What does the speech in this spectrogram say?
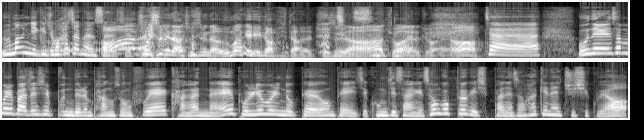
음악 얘기 좀 하자면서요, 아, 제발. 좋습니다. 좋습니다. 음악 얘기 갑시다. 좋습니다. 아, 좋아요, 좋아요. 자, 오늘 선물 받으실 분들은 방송 후에 강한나의 볼륨을 높여요 홈페이지 공지사항의 선곡표 게시판에서 확인해 주시고요.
